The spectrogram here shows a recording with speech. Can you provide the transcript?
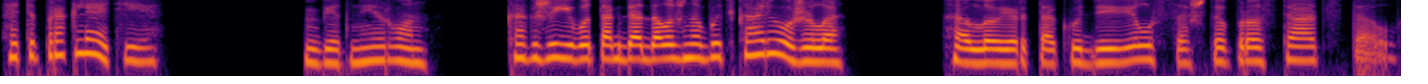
Это проклятие». Бедный Рон. Как же его тогда должно быть корёжило? Лоер так удивился, что просто отстал.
